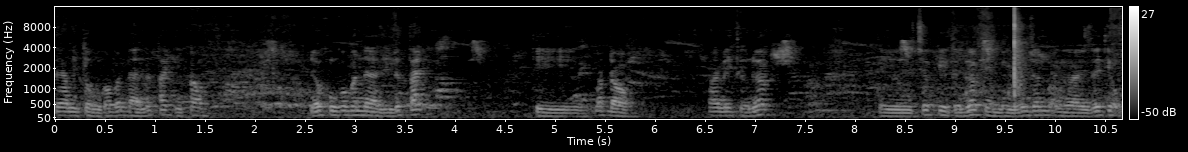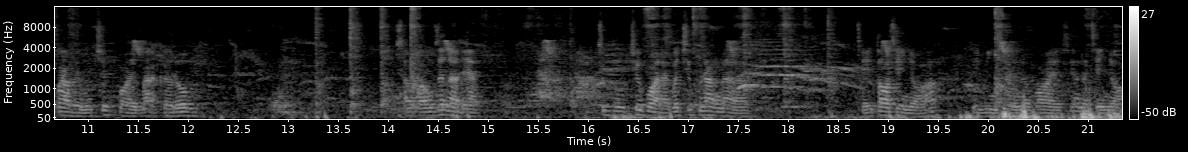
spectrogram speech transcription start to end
xem thùng có vấn đề nước tách gì không. Nếu không có vấn đề gì nước tách, thì bắt đầu mang đi thử nước. Thì trước khi thử nước thì mình hướng dẫn mọi người giới thiệu qua về một chiếc vòi bạ cờ rôm sáng rất là đẹp. Chiếc chiếc vòi này có chức năng là cháy to cháy nhỏ. Thì bình thường là vòi sẽ là cháy nhỏ.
